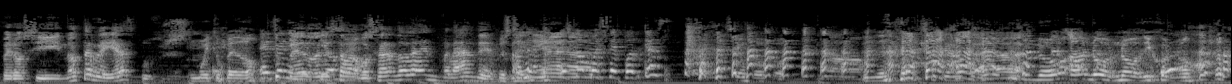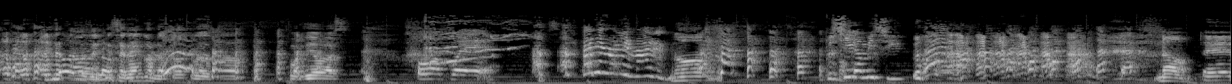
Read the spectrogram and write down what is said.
Pero si no te reías, pues muy tu pedo. Él tu pedo, él estaba gozándola en grande. Pues O sea, tenía- es como este podcast. Sí, un poco. No. no, ah, no, no, dijo no. ¿Qué tratamos de que se rean con nosotros? No, por Dios. O pues. No, Pues sí, a mí sí. No, eh,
